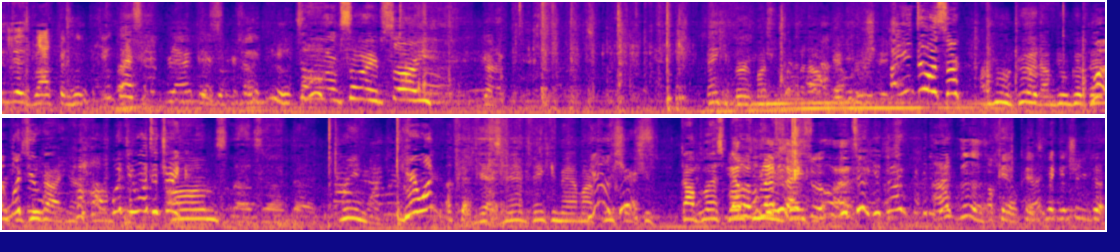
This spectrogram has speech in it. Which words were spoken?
He just dropped it. You guys have blocked blankets. Oh, I'm sorry. I'm sorry. Thank you very much for coming out. I appreciate How it. you doing, sir? I'm doing good. I'm doing good. What? Better What than you? got here. What do you want to drink? Um, s- uh, the green one. Green one? Okay. Yes, ma'am. Thank you, ma'am. I Yeah, appreciate you. God bless Yeah, both bless you. you. You too. You good? I'm good. Okay. Okay. Just making sure you're good.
